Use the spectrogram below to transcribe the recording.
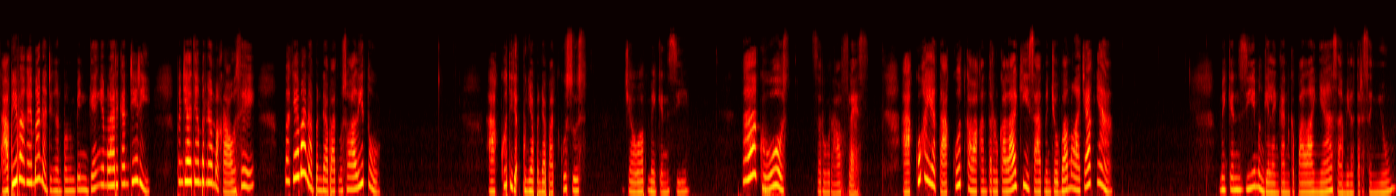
Tapi bagaimana dengan pemimpin geng yang melarikan diri? Penjahat yang bernama Krause? Bagaimana pendapatmu soal itu? Aku tidak punya pendapat khusus, jawab Mackenzie. Bagus, seru Raffles. Aku hanya takut kau akan terluka lagi saat mencoba melacaknya. Mackenzie menggelengkan kepalanya sambil tersenyum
